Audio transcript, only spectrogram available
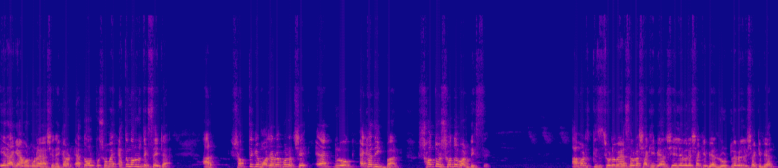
এর আগে আমার মনে হয় আসে নাই। কারণ এত অল্প সময়, এত মানুষ দেখছে এটা। আর সব থেকে মজার ব্যাপার হচ্ছে, এক লোক একাধিকবার, শত শতবার দেখছে। আমার কিছু ছোট ভাই আছে, ওরা সাকিবিয়ান সেই লেভেলের সাকিবিয়ান রুট লেভেলের সাকিবিয়ান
